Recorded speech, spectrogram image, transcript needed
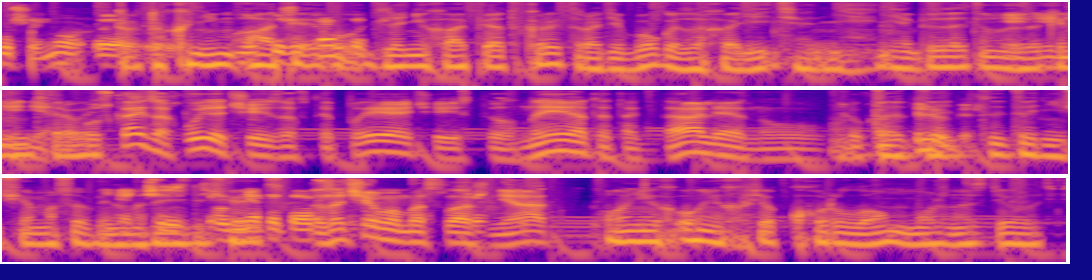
Слушай, ну... э, Так, так к ним ну, API, правда- для них API открыт, ради бога, заходите. Не, не обязательно Не-не-не-не. комментировать. Пускай заходят через FTP, через Telnet и так далее. Ну, все Да, как ты любишь. да, да ничем особенным это не отличается. это А зачем им осложнят? У них, у них все курлом можно сделать.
